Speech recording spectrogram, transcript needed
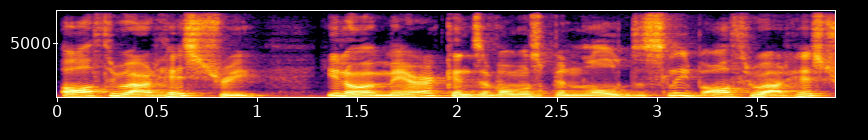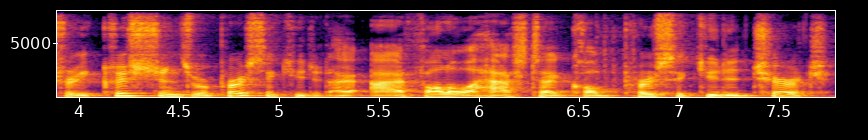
all throughout history you know, Americans have almost been lulled to sleep. All throughout history, Christians were persecuted. I, I follow a hashtag called persecuted church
